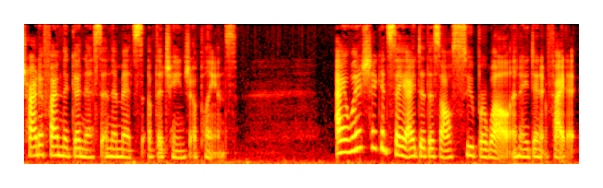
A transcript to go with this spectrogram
try to find the goodness in the midst of the change of plans. I wish I could say I did this all super well and I didn't fight it.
